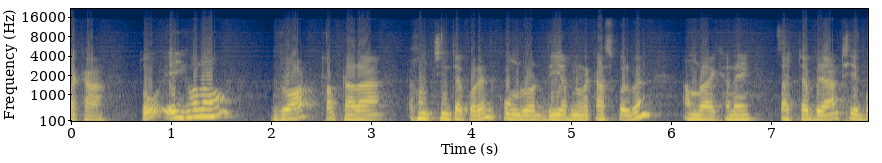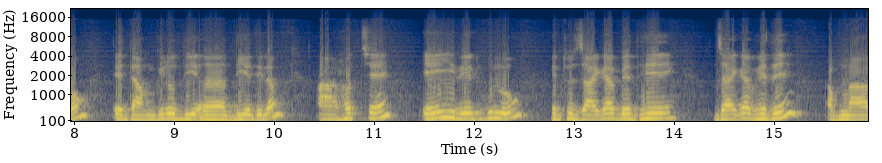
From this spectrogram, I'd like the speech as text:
টাকা। তো এই হলো রড। আপনারা এখন চিন্তা করেন কোন রড দিয়ে আপনারা কাজ করবেন। আমরা এখানে চারটা ব্র্যান্ড এবং এই দামগুলো দিয়ে দিলাম। আর হচ্ছে এই রেটগুলো কিন্তু জায়গা বেঁধে, জায়গা ভেদে আপনার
